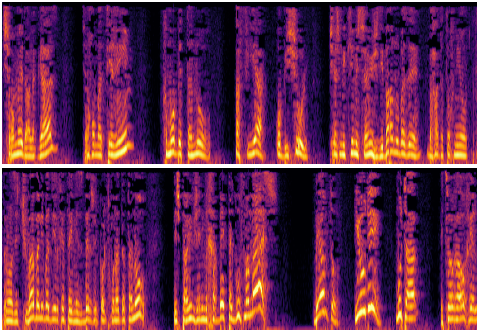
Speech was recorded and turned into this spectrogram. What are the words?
שעומד על הגז, שאנחנו מתירים, כמו בתנור, אפייה או בישול, שיש מקרים מסוימים שדיברנו בזה, באחת התוכניות, כתבנו על זה תשובה בליבת דילכתא עם הסבר של כל תכונת התנור, יש פעמים שאני מכבד את הגוף ממש, ביום טוב, יהודי, מותר, לצורך האוכל.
